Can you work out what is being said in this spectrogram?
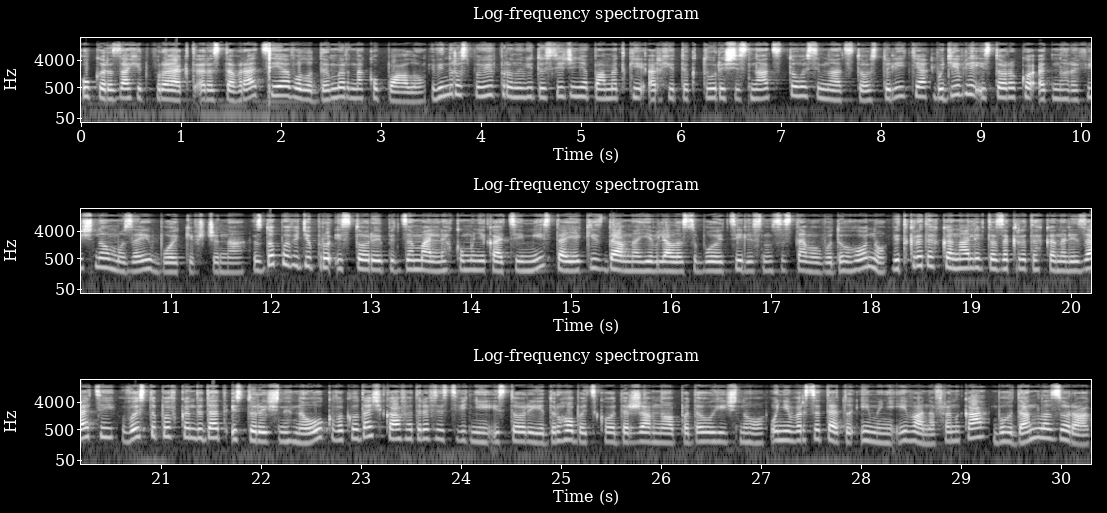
Укрзахідпроект Реставрація Володимир Накопало. Він розповів про нові дослідження пам'ятки архітектури 16-17 століття будівлі історико-етнографічного музею Бойківщина. З доповіддю про історію підземельних комунікацій міста, які здавна являли собою цілісну систему водогону, відкритих каналів та закритих каналізацій, виступив кандидат історичних наук, викладач кафедри всесвітньої історії Дрогобицького державного педагогічного університету імені Івана Франка Богдан Лазорак,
